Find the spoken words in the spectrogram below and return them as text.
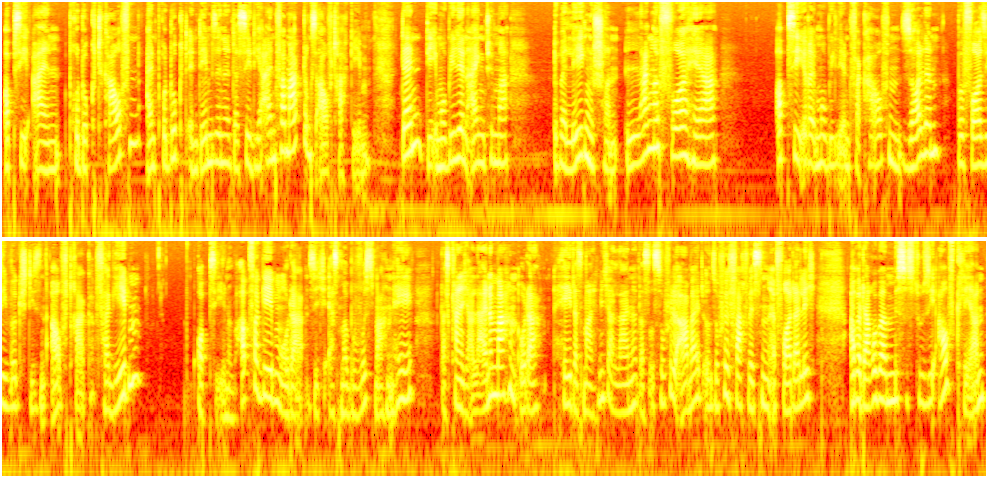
ob sie ein Produkt kaufen, ein Produkt in dem Sinne, dass sie dir einen Vermarktungsauftrag geben. Denn die Immobilieneigentümer überlegen schon lange vorher, ob sie ihre Immobilien verkaufen sollen, bevor sie wirklich diesen Auftrag vergeben ob sie ihn überhaupt vergeben oder sich erstmal bewusst machen, hey, das kann ich alleine machen oder hey, das mache ich nicht alleine, das ist so viel Arbeit und so viel Fachwissen erforderlich. Aber darüber müsstest du sie aufklären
